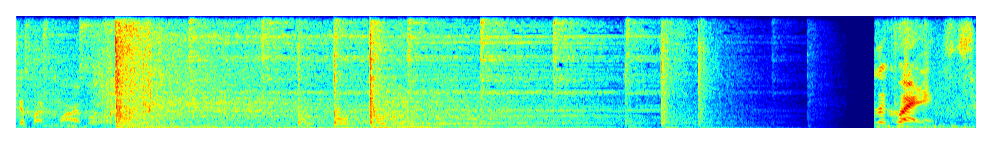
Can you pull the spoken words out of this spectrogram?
Trip on marbles. The credits.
